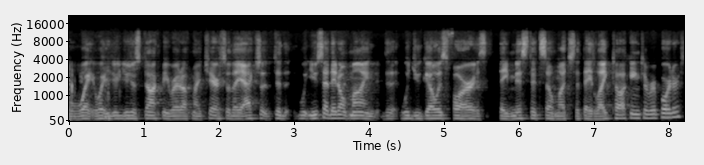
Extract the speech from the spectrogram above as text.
Wait, wait, you, you just knocked me right off my chair. So they actually did, you said they don't mind. Th- Would you go as far as they missed it so much that they like talking to reporters?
